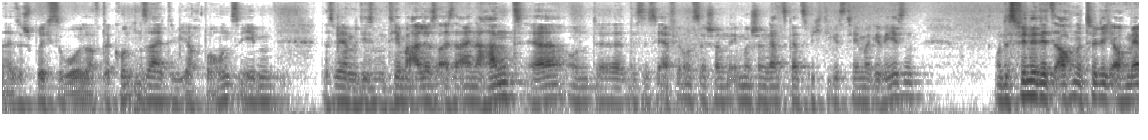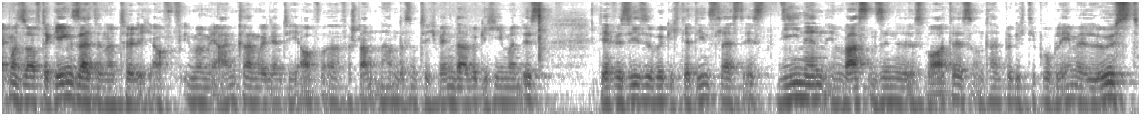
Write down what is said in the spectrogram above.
also sprich sowohl auf der Kundenseite wie auch bei uns eben, dass wir mit diesem Thema alles als eine Hand, ja, und äh, das ist ja für uns ja schon immer schon ein ganz, ganz wichtiges Thema gewesen. Und es findet jetzt auch natürlich, auch merkt man so auf der Gegenseite natürlich auch immer mehr Anklang, weil die natürlich auch äh, verstanden haben, dass natürlich, wenn da wirklich jemand ist, der für sie so wirklich der Dienstleister ist, dienen im wahrsten Sinne des Wortes und halt wirklich die Probleme löst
